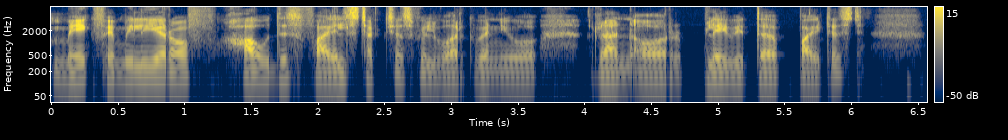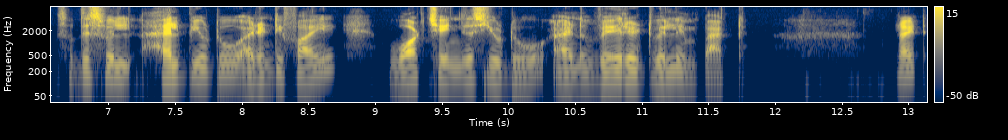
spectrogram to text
make familiar of how this file structures will work when you run or play with the PyTest. So this will help you to identify what changes you do and where it will impact, right?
